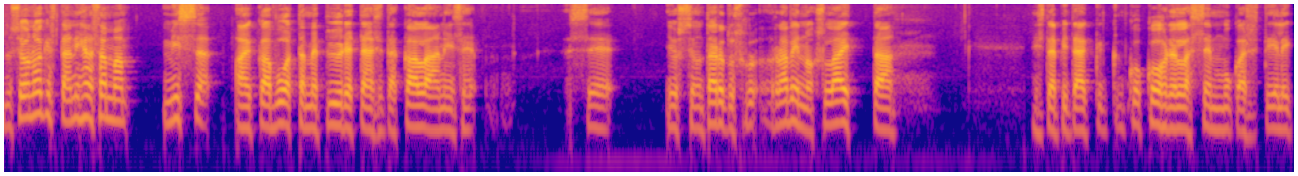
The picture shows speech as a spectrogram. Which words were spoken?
No se on oikeastaan ihan sama, missä aikaa vuotta me pyydetään sitä kalaa, niin se, se jos se on tarkoitus ravinnoksi laittaa, niin sitä pitää kohdella sen mukaisesti. Eli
